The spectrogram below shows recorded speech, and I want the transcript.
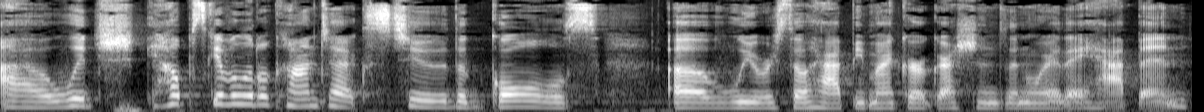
uh, which helps give a little context to the goals of We Were So Happy microaggressions and where they happen.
